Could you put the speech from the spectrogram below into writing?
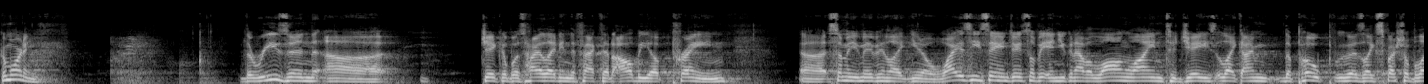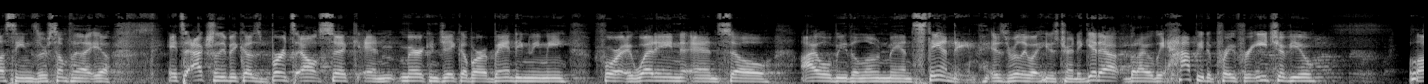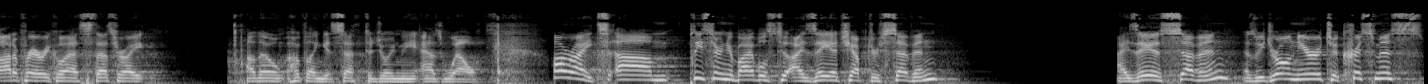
Good morning. The reason uh, Jacob was highlighting the fact that I'll be up praying. Uh, some of you may have been like, you know, why is he saying Jace will be? And you can have a long line to Jace, like I'm the Pope who has like special blessings or something like yeah. It's actually because Bert's out sick and Merrick and Jacob are abandoning me for a wedding, and so I will be the lone man standing. Is really what he was trying to get at. But I will be happy to pray for each of you. A lot of prayer requests. That's right. Although hopefully I can get Seth to join me as well. All right. Um, please turn your Bibles to Isaiah chapter 7. Isaiah 7. As we draw nearer to Christmas,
